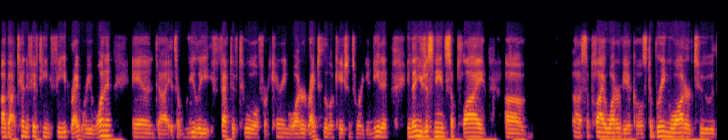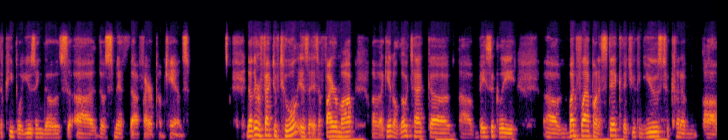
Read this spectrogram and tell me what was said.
about 10 to 15 feet right where you want it. And uh, it's a really effective tool for carrying water right to the locations where you need it. And then you just need supply uh, uh, supply water vehicles to bring water to the people using those uh, those Smith uh, fire pump cans. Another effective tool is, is a fire mop. Uh, again, a low-tech, uh, uh, basically uh, mud flap on a stick that you can use to kind of uh,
